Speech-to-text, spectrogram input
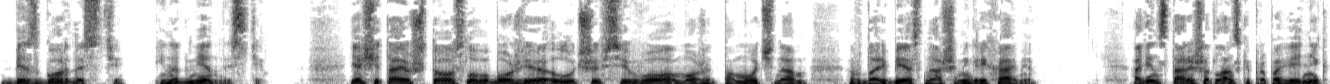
без гордости и надменности. Я считаю, что Слово Божье лучше всего может помочь нам в борьбе с нашими грехами. Один старый шотландский проповедник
